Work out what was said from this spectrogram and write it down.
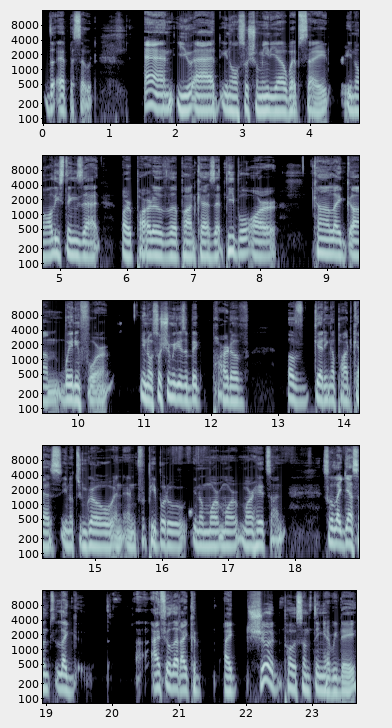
the episode and you add you know social media website you know all these things that are part of the podcast that people are kind of like um waiting for you know social media is a big part of of getting a podcast you know to grow and and for people to you know more more more hits on. So like yeah like i feel that i could i should post something every day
